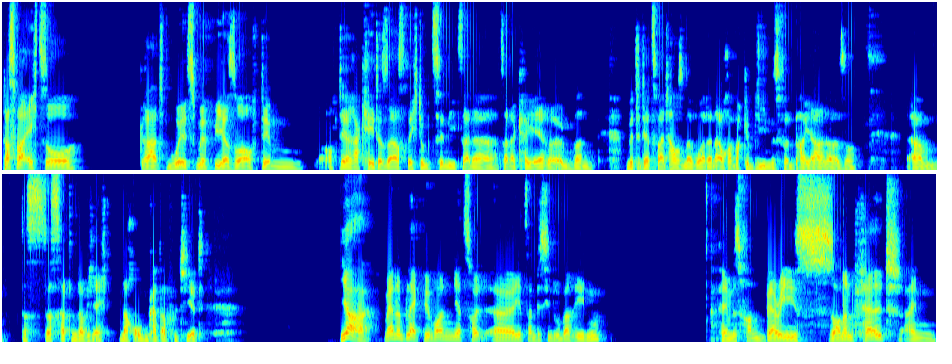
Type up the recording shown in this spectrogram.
das war echt so gerade Will Smith, wie er so auf dem auf der Rakete saß Richtung Zenit seiner, seiner Karriere irgendwann Mitte der 2000er, wo er dann auch einfach geblieben ist für ein paar Jahre. Also ähm, das, das hat ihn, glaube ich, echt nach oben katapultiert. Ja, Man in Black. Wir wollen jetzt, äh, jetzt ein bisschen drüber reden. Der Film ist von Barry Sonnenfeld, ein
